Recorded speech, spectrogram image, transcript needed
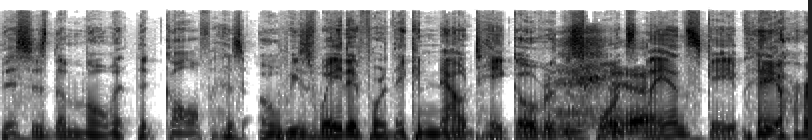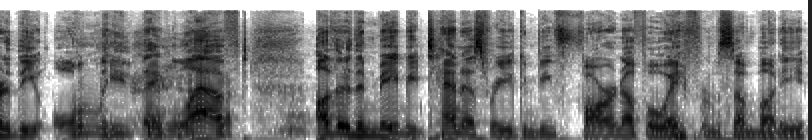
this is the moment that golf has always waited for. They can now take over the sports yeah. landscape. They are the only thing left, other than maybe tennis, where you can be far enough away from somebody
